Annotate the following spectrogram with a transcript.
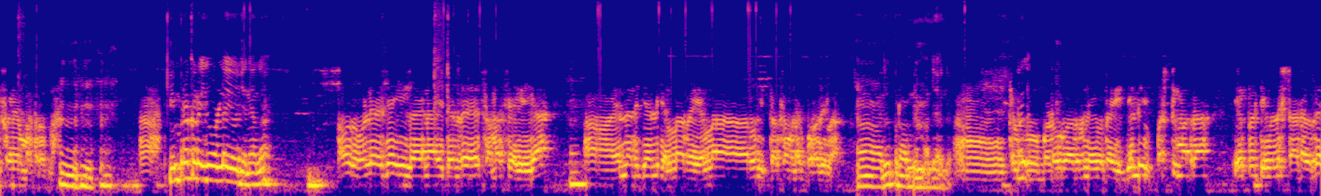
ಫೈನಲ್ ಹ್ಮ್ ಹಾ. ನಿಮ್ ಪ್ರಕಾರ ಇದು ಒಳ್ಳೆ ಯೋಜನೆ ಅಲ್ಲ? ಹೌದು ಒಳ್ಳೆ ಯೋಜನೆ. ಈಗ ಏನಾಯ್ತಂದ್ರೆ ಅಂದ್ರೆ ಸಮಸ್ಯೆ ಈಗ ಎಲ್ಲ ರೀತಿಯಲ್ಲಿ ಎಲ್ಲಾರು ಎಲ್ಲಾರು ಈ ಕೆಲಸ ಮಾಡಕ್ ಬರೋದಿಲ್ಲ. ಅದು ಪ್ರಾಬ್ಲಮ್ ಅದೇ ಅದು. ಕೆಲವು ಬಡವರು ಆದ್ರೂ ಗೊತ್ತಾ ಜಲ್ದಿ ಫಸ್ಟ್ ಮಾತ್ರ ಏಪ್ರಿಲ್ ತಿಂಗಳಲ್ಲಿ ಸ್ಟಾರ್ಟ್ ಆದ್ರೆ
